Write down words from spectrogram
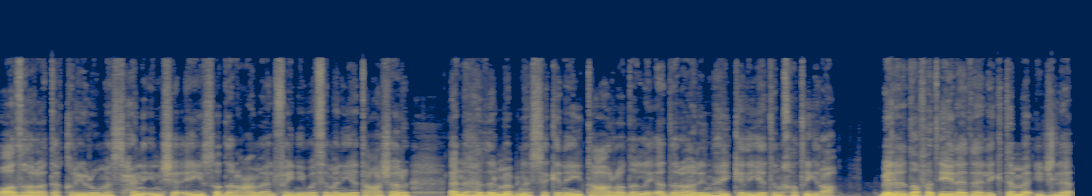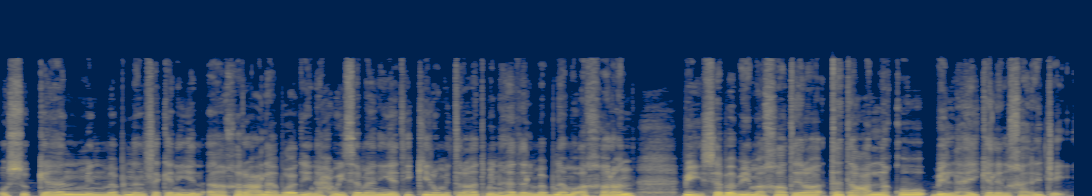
وأظهر تقرير مسح إنشائي صدر عام 2018 أن هذا المبنى السكني تعرض لأضرار هيكلية خطيرة. بالإضافة إلى ذلك تم إجلاء السكان من مبنى سكني آخر على بعد نحو ثمانية كيلومترات من هذا المبنى مؤخرا بسبب مخاطر تتعلق بالهيكل الخارجي.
